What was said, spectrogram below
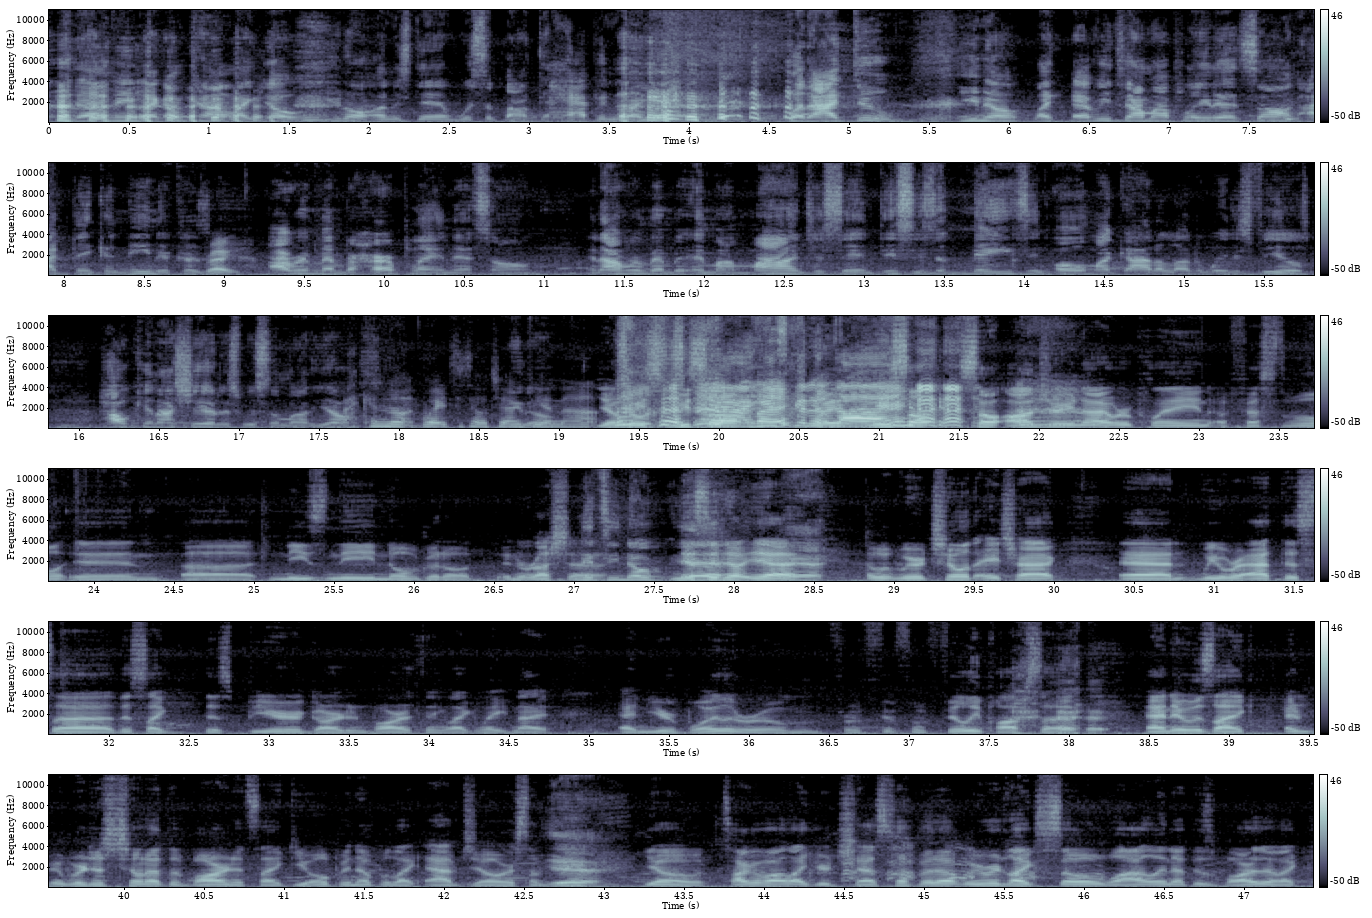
You know what I mean? Like I'm kind of like, yo, you don't understand what's about to happen right now, but I do. You know, like every time I play that song, I think of Nina because Right. I remember her playing that song, and I remember in my mind just saying, "This is amazing! Oh my God, I love the way this feels. How can I share this with somebody else?" I cannot wait to tell Champion that. Yo, we, we saw. Yeah, he's gonna wait, die. we saw- so Andre and I were playing a festival in uh, Nizhny Novgorod in Russia. Nizhny Nov- Nizhny yeah, No- yeah. yeah. We we were chilled at A track, and we were at this uh, this like this beer garden bar thing like late night, and your boiler room from from Philly pops up, and it was like, and we're just chilling at the bar, and it's like you open up with like Ab Joe or something. Yeah. Yo, talk about like your chest puffing up. We were like so wilding at this bar. They're like,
